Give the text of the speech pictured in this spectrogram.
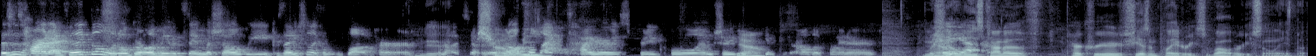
this is hard. I feel like the little girl in me would say Michelle Wie because I used to like love her Yeah. when I was younger. Michelle but also Wie. like Tiger is pretty cool. I'm sure you Yeah. can give me all the pointers. Michelle yeah. Lee's kind of her career. She hasn't played re- well recently, but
